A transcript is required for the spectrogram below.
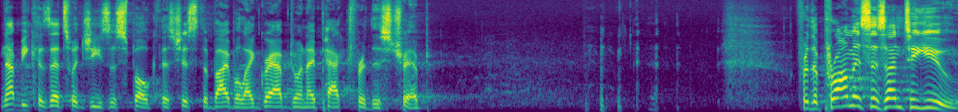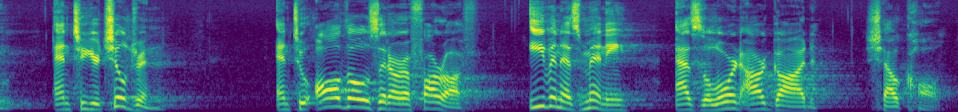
not because that's what Jesus spoke, that's just the Bible I grabbed when I packed for this trip. for the promise is unto you and to your children and to all those that are afar off, even as many as the Lord our God shall call.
